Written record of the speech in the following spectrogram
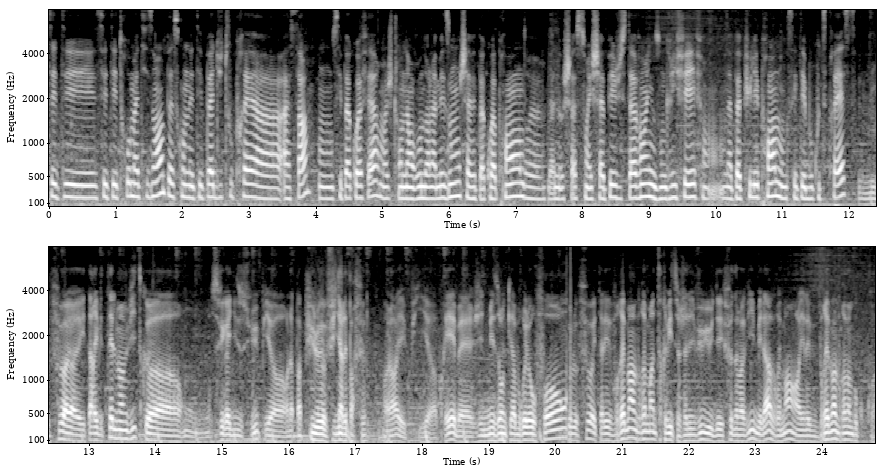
C'était, c'était traumatisant parce qu'on n'était pas du tout prêt à, à ça. On ne sait pas quoi faire. Moi, je tournais en rond dans la maison, je savais pas quoi prendre. Bah, nos chats se sont échappés juste avant, ils nous ont griffés. Enfin, on n'a pas pu les prendre, donc c'était beaucoup de stress. Le feu est arrivé tellement vite qu'on s'est fait gagner dessus, puis euh, on n'a pas pu le finir les pare-feux. Voilà, et puis après, ben, j'ai une maison qui a brûlé au fond. Le feu est allé vraiment, vraiment très vite. J'en ai vu des feux dans ma vie, mais là, vraiment, il y en avait vraiment, vraiment beaucoup. Quoi.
